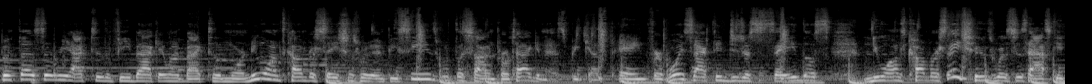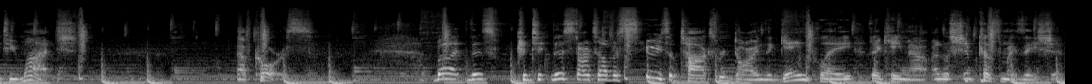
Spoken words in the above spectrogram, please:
Bethesda reacted to the feedback and went back to the more nuanced conversations with NPCs with the silent protagonist, because paying for voice acting to just say those nuanced conversations was just asking too much. Of course. But this this starts off a series of talks regarding the gameplay that came out and the ship customization.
